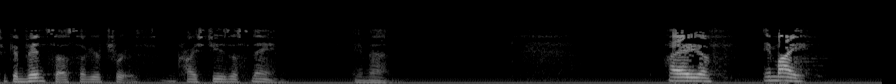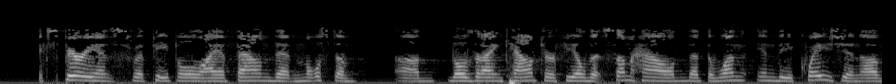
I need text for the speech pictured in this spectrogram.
to convince us of your truth. In Christ Jesus' name, amen. I have, in my experience with people, I have found that most of uh, those that I encounter feel that somehow that the one in the equation of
